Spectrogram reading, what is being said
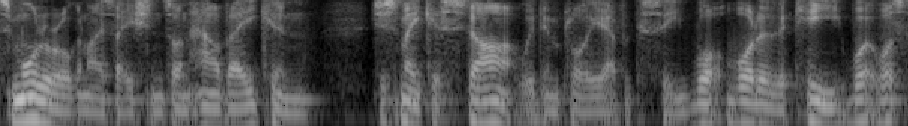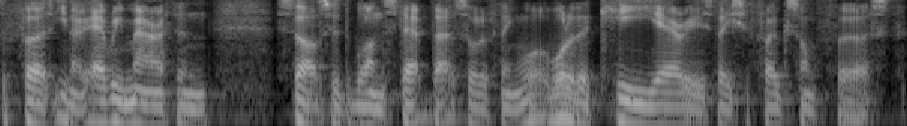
smaller organizations on how they can just make a start with employee advocacy? What what are the key? What, what's the first? You know, every marathon starts with one step, that sort of thing. What what are the key areas they should focus on first?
